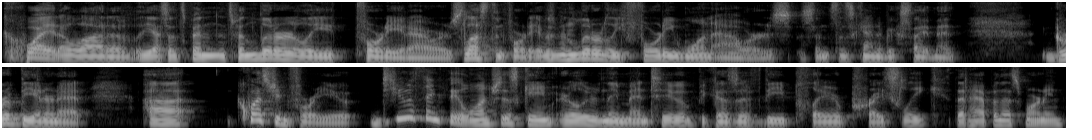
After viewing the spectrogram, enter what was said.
Quite a lot of yes. It's been it's been literally forty eight hours, less than forty. It's been literally forty one hours since this kind of excitement gripped the internet. Uh, question for you: Do you think they launched this game earlier than they meant to because of the player price leak that happened this morning?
